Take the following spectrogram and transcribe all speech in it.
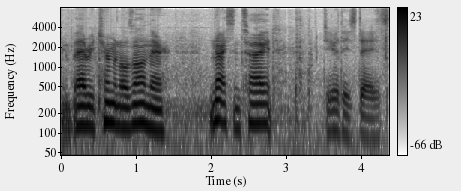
The battery terminal's on there. Nice and tight. Dear these days.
